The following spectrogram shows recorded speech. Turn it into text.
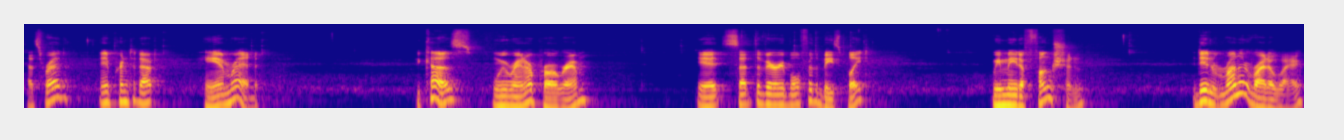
that's red. And print it printed out, I'm red. Because when we ran our program, it set the variable for the base plate. We made a function. It didn't run it right away,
